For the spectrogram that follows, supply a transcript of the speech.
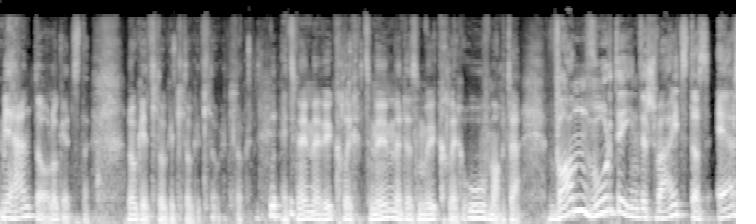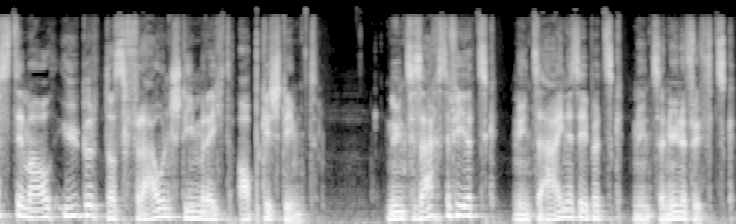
wir haben da, schau jetzt, schau jetzt, schau jetzt, schau jetzt, schau jetzt, schau jetzt. Jetzt müssen wir wirklich, jetzt müssen wir das wirklich aufmachen. Wann wurde in der Schweiz das erste Mal über das Frauenstimmrecht abgestimmt? 1946, 1971, 1959.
